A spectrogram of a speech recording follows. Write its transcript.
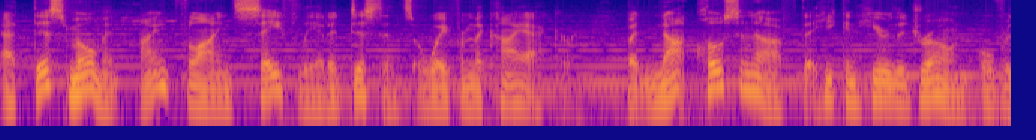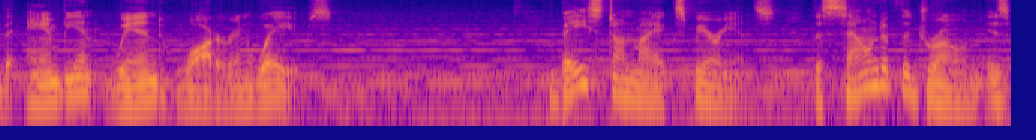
At this moment, I'm flying safely at a distance away from the kayaker but not close enough that he can hear the drone over the ambient wind, water, and waves. Based on my experience, the sound of the drone is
